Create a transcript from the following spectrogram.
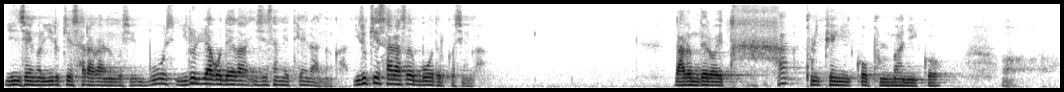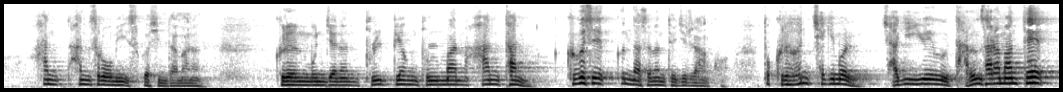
인생을 이렇게 살아가는 것이 무엇 이러려고 내가 이 세상에 태어났는가? 이렇게 살아서 뭐 얻을 것인가? 나름대로의 다 불평이 있고 불만이 있고 어, 한 한스러움이 있을 것입니다만은 그런 문제는 불평, 불만, 한탄 그것에 끝나서는 되지를 않고 또 그런 책임을 자기 이외의 다른 사람한테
